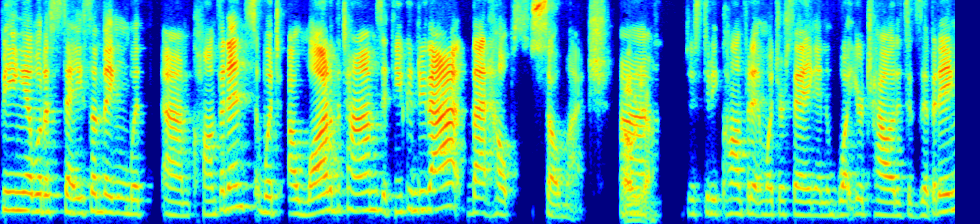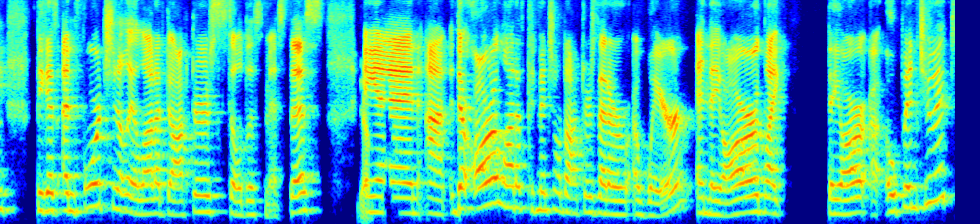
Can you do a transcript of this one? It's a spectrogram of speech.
being able to say something with um, confidence, which a lot of the times, if you can do that, that helps so much. Oh, um, yeah. Just to be confident in what you're saying and what your child is exhibiting, because unfortunately, a lot of doctors still dismiss this. Yep. And um, there are a lot of conventional doctors that are aware and they are like, they are uh, open to it,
